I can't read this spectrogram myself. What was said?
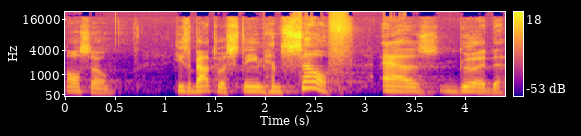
Also, he's about to esteem himself as good,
